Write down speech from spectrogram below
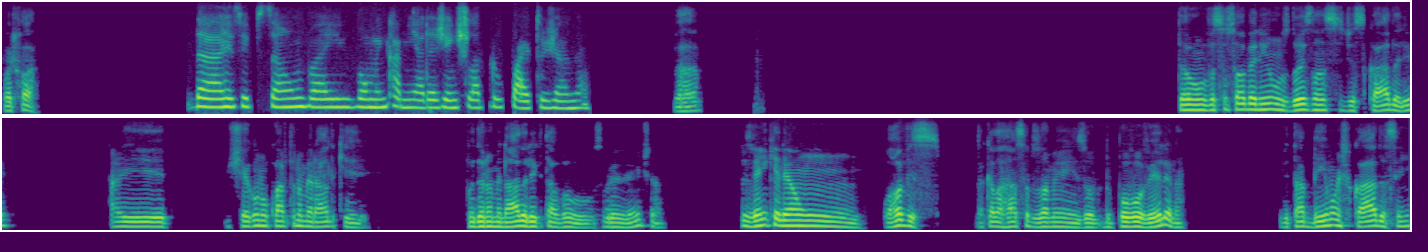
Pode falar. Da recepção vai, vão encaminhar a gente lá pro quarto já, né? Aham. Então, você sobe ali uns dois lances de escada ali. Aí chegam no quarto numerado que foi denominado ali que tava o sobrevivente, né? Vocês veem que ele é um Ovis, daquela raça dos homens do povo ovelha, né? Ele tá bem machucado, assim.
